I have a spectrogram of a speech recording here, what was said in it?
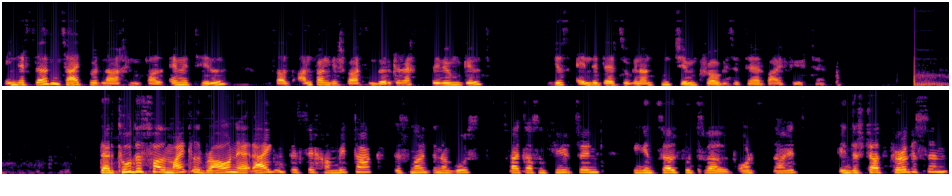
In derselben Zeit wurde nach dem Fall Emmett Hill, das als Anfang der schwarzen Bürgerrechtsbewegung gilt, das Ende der sogenannten Jim Crow-Gesetze herbeiführte. Der Todesfall Michael Brown ereignete sich am Mittag des 9. August 2014 gegen 12.12 Uhr Ortszeit in der Stadt Ferguson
